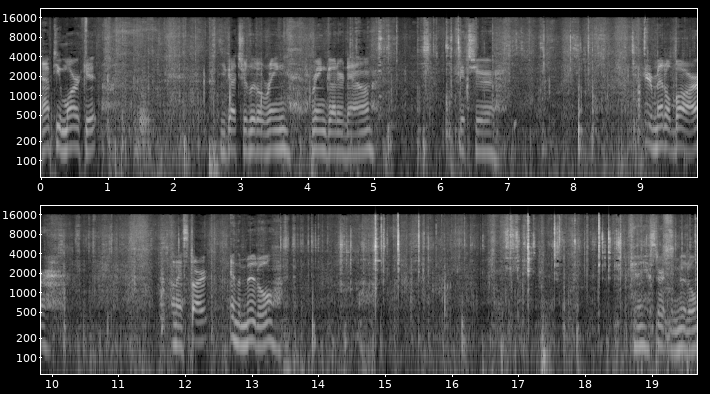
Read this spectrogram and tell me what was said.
after you mark it, you got your little ring ring gutter down. Get your your metal bar and I start in the middle. Okay, start in the middle.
